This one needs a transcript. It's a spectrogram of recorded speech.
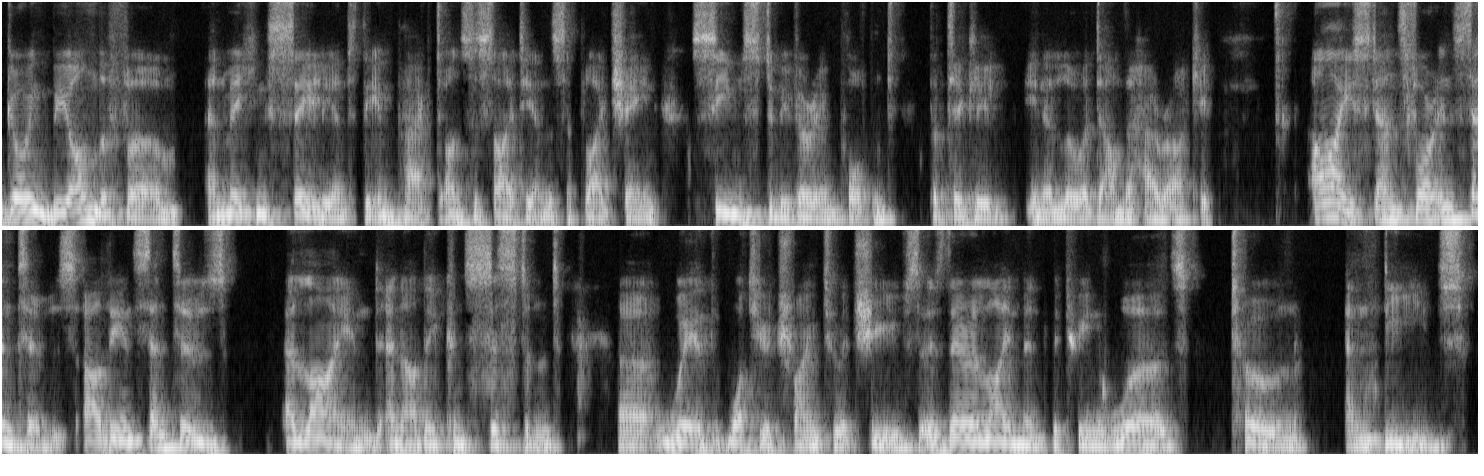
going beyond the firm and making salient the impact on society and the supply chain seems to be very important, particularly you know lower down the hierarchy. I stands for incentives. Are the incentives aligned and are they consistent uh, with what you're trying to achieve? So is there alignment between words, tone, and deeds?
